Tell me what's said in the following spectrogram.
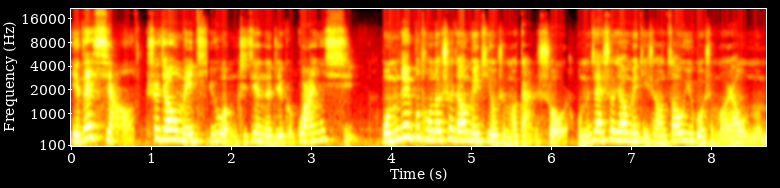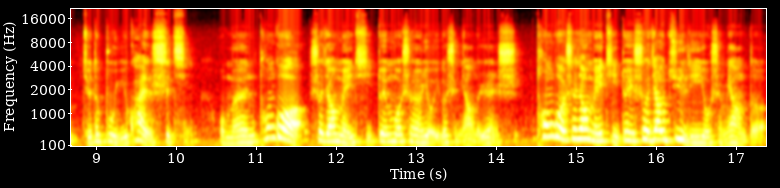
也在想，社交媒体与我们之间的这个关系，我们对不同的社交媒体有什么感受？我们在社交媒体上遭遇过什么让我们觉得不愉快的事情？我们通过社交媒体对陌生人有一个什么样的认识？通过社交媒体对社交距离有什么样的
